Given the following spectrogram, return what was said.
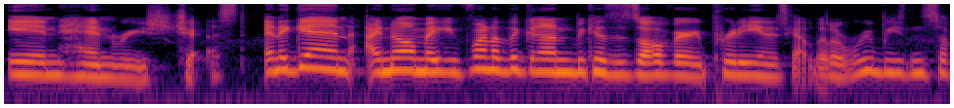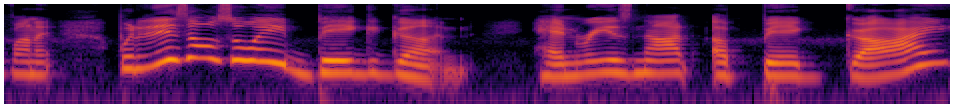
in Henry's chest. And again, I know I'm making fun of the gun because it's all very pretty and it's got little rubies and stuff on it, but it is also a big gun. Henry is not a big guy.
